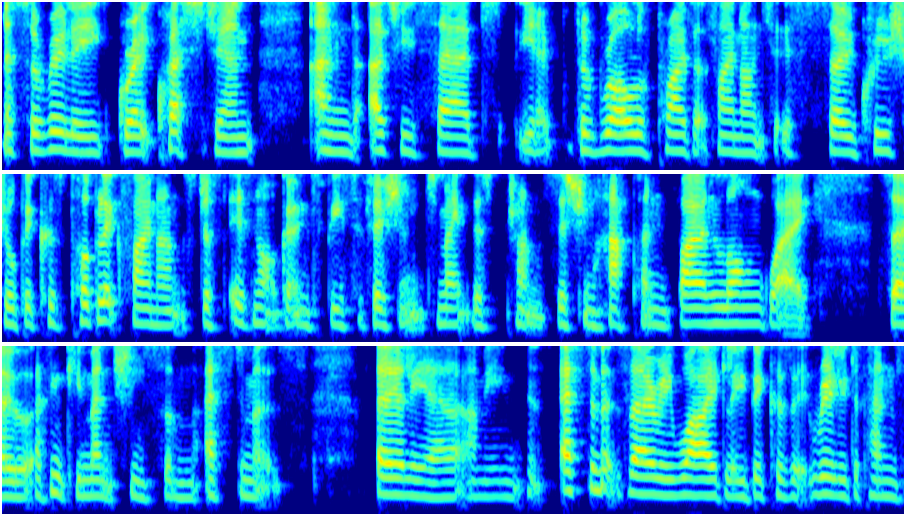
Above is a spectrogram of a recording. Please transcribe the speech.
That's a really great question. And as you said, you know, the role of private finance is so crucial because public finance just is not going to be sufficient to make this transition happen by a long way. So I think you mentioned some estimates earlier. I mean, estimates vary widely because it really depends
